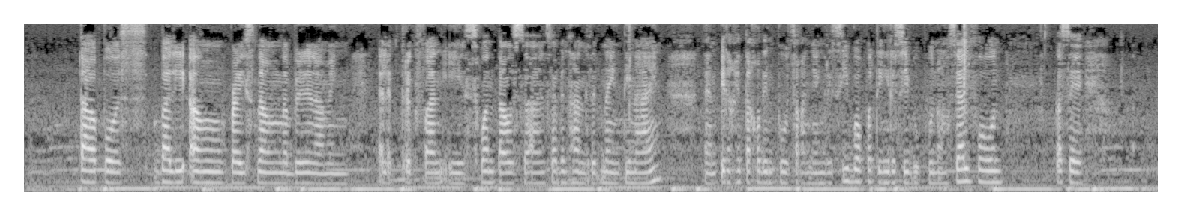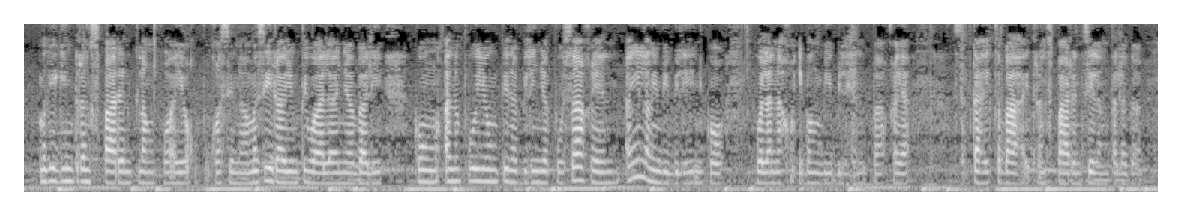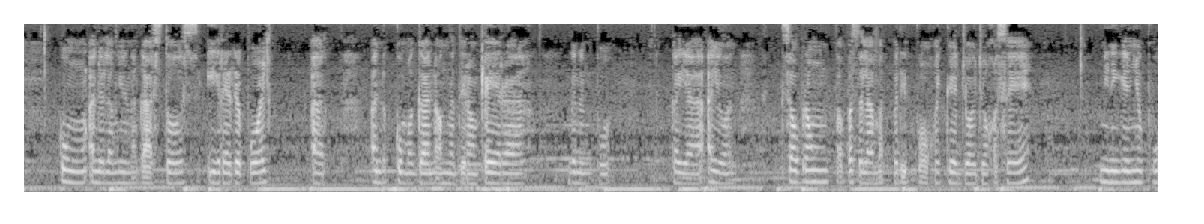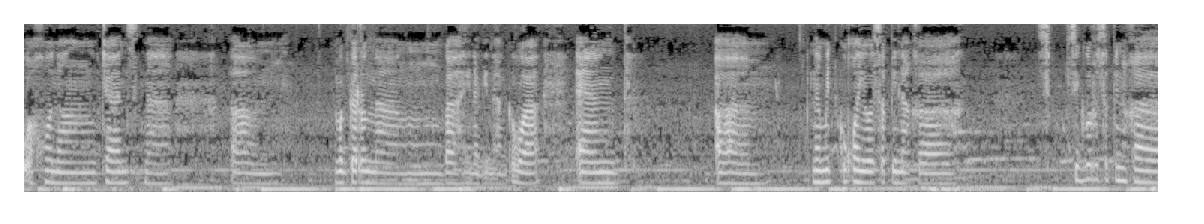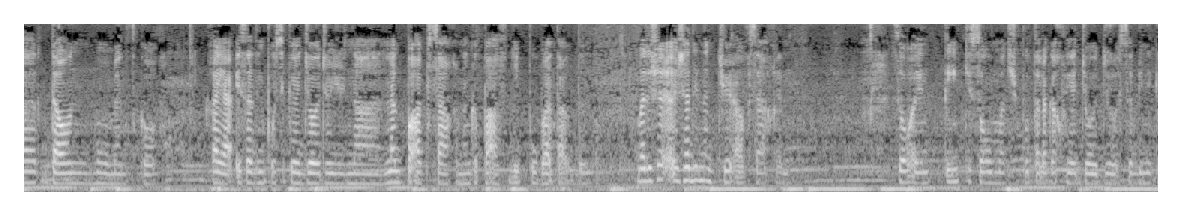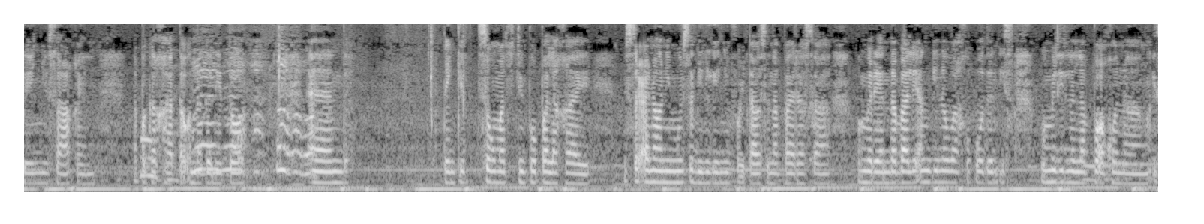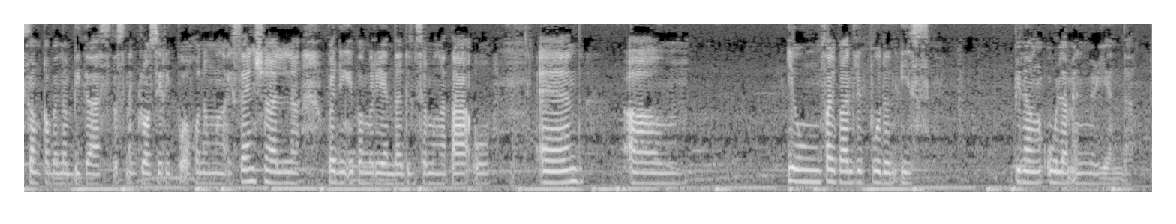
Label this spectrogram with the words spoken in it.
Tapos, bali ang price ng nabili naming electric fan is 1,799. And pinakita ko din po sa kanya yung resibo, pati yung resibo po ng cellphone. Kasi, magiging transparent lang po. Ayoko po kasi na masira yung tiwala niya. Bali, kung ano po yung pinabili niya po sa akin, ayun lang yung bibilihin ko. Wala na akong ibang bibilihin pa. Kaya, kahit sa bahay, transparency lang talaga. Kung ano lang yung nagastos, i-report at ano kung magkano ang natirang pera. Ganun po. Kaya, ayun. sobrang papasalamat pa din po kay Kuya Jojo kasi binigyan niyo po ako ng chance na um, magkaroon ng bahay na ginagawa and um, namit ko kayo sa pinaka si- siguro sa pinaka down moments ko kaya isa din po si Kuya Jojo yun na nagpa-up sa akin nagpa-uplift po ba tawag doon bali siya, siya din nag-cheer up sa akin so ayun thank you so much po talaga Kuya Jojo sa binigay niyo sa akin na pagkakataon na ganito and Thank you so much din po pala kay Mr. Anonymous sa binigay niyo 4,000 na para sa pamerienda. Bali, ang ginawa ko po dun is bumili na lang po ako ng isang kaba ng bigas. Tapos nag-grocery po ako ng mga essential na pwedeng ipamerienda dun sa mga tao. And, um, yung 500 po dun is pinang ulam and merienda.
